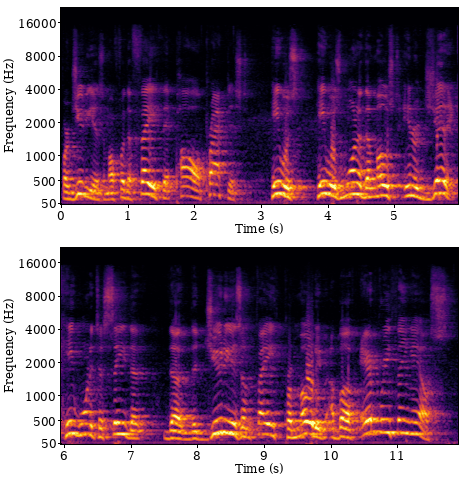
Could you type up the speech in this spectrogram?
for Judaism or for the faith that Paul practiced. He was he was one of the most energetic. He wanted to see the the, the Judaism faith promoted above everything else.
